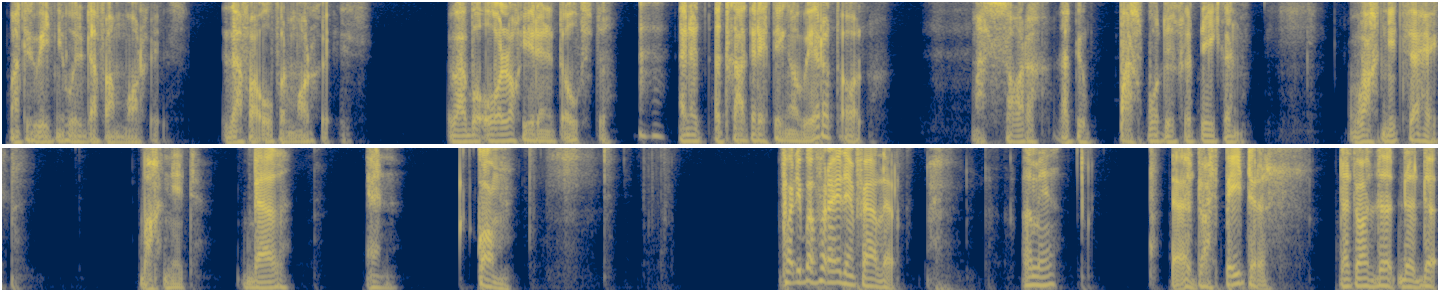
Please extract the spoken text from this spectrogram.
Want u weet niet hoe de dag van morgen is. De dag van overmorgen is. We hebben oorlog hier in het oosten. En het, het gaat richting een wereldoorlog. Maar zorg dat uw paspoort is getekend. Wacht niet, zeg ik. Wacht niet. Bel en kom. Voor die bevrijding verder. Amen. Eh, het was Petrus. Dat was de, de, de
